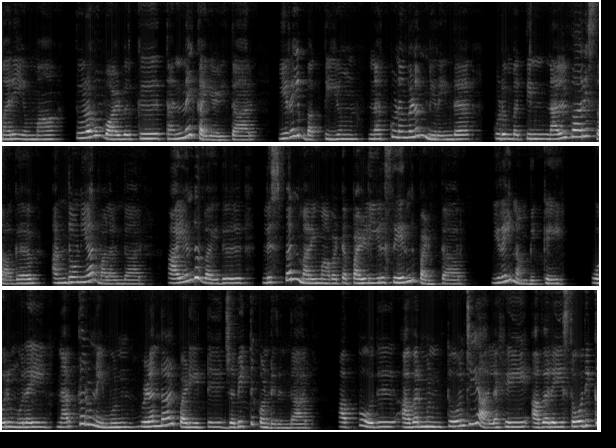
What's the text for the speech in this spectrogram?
மரியம்மா துறவு வாழ்விற்கு தன்னை கையளித்தார். இறை பக்தியும் நற்குணங்களும் நிறைந்த குடும்பத்தின் நல்வாரிசாக அந்தோணியார் வளர்ந்தார். ஐந்து வயதில் லிஸ்பன் மறைமாவட்ட பள்ளியில் சேர்ந்து படித்தார். இறை நம்பிக்கை. ஒரு முறை நற்கருணை முன் விழுந்தாள் படியிட்டு ஜெபித்து கொண்டிருந்தார். அப்போது அவர் முன் தோன்றிய அழகை அவரை சோதிக்க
